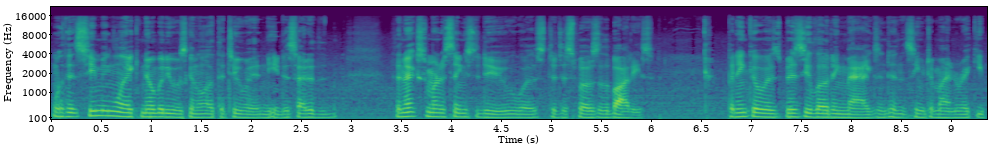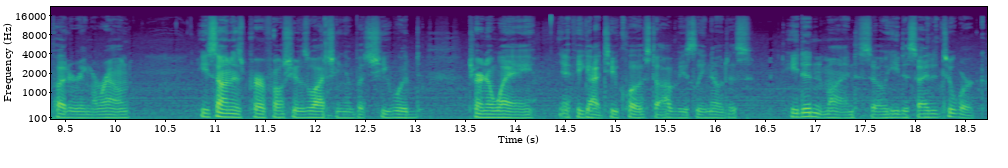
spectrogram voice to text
With it seeming like nobody was going to let the two in, he decided that the next smartest things to do was to dispose of the bodies. Beninka was busy loading mags and didn't seem to mind Ricky puttering around. He saw in his peripheral she was watching him, but she would turn away if he got too close to obviously notice. He didn't mind, so he decided to work.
